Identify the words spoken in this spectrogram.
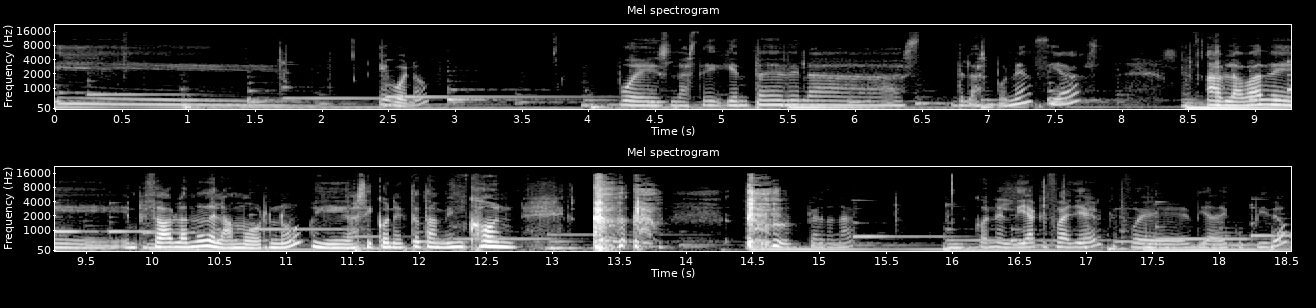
Y, y bueno, pues la siguiente de las, de las ponencias hablaba de. empezó hablando del amor, ¿no? Y así conecto también con. perdonad. Con el día que fue ayer, que fue el día de Cupido.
